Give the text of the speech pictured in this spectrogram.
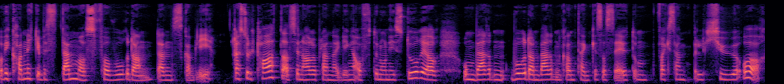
og vi kan ikke bestemme oss for hvordan den skal bli. Resultatet av scenarioplanlegging er ofte noen historier om verden, hvordan verden kan tenkes å se ut om f.eks. 20 år.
